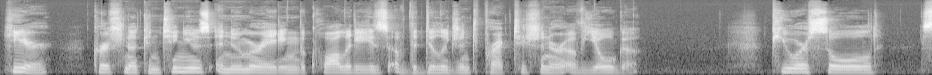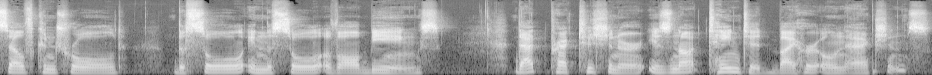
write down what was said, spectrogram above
Here, Krishna continues enumerating the qualities of the diligent practitioner of yoga pure souled, self controlled, the soul in the soul of all beings. That practitioner is not tainted by her own actions.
